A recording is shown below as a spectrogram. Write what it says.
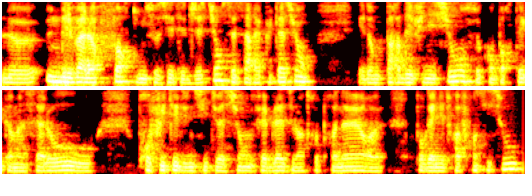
le, une des valeurs fortes d'une société de gestion, c'est sa réputation. Et donc, par définition, se comporter comme un salaud ou profiter d'une situation de faiblesse de l'entrepreneur euh, pour gagner trois francs six sous,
